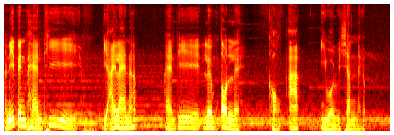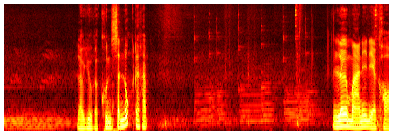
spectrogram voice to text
อันนี้เป็นแผนที่ The Island นะครับ แผนที่เริ่มต้นเลยของ Arc Evolution นะครับ เราอยู่กับคุณสนุกนะครับ เริ่มมานี่เดี๋ยวขอ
